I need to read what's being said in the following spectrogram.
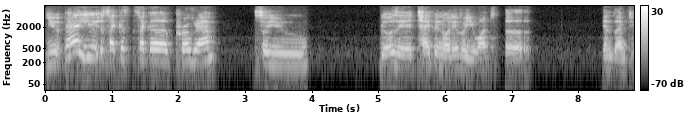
you apparently you it's like a it's like a program. So you go there, type in whatever you want the enzyme to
